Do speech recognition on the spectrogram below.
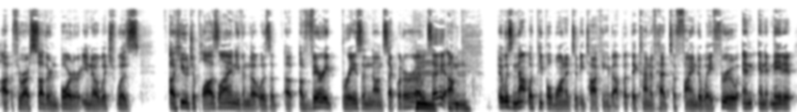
uh, through our southern border, you know, which was a huge applause line, even though it was a, a, a very brazen non sequitur, I would say. Um, it was not what people wanted to be talking about, but they kind of had to find a way through. And, and it made it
